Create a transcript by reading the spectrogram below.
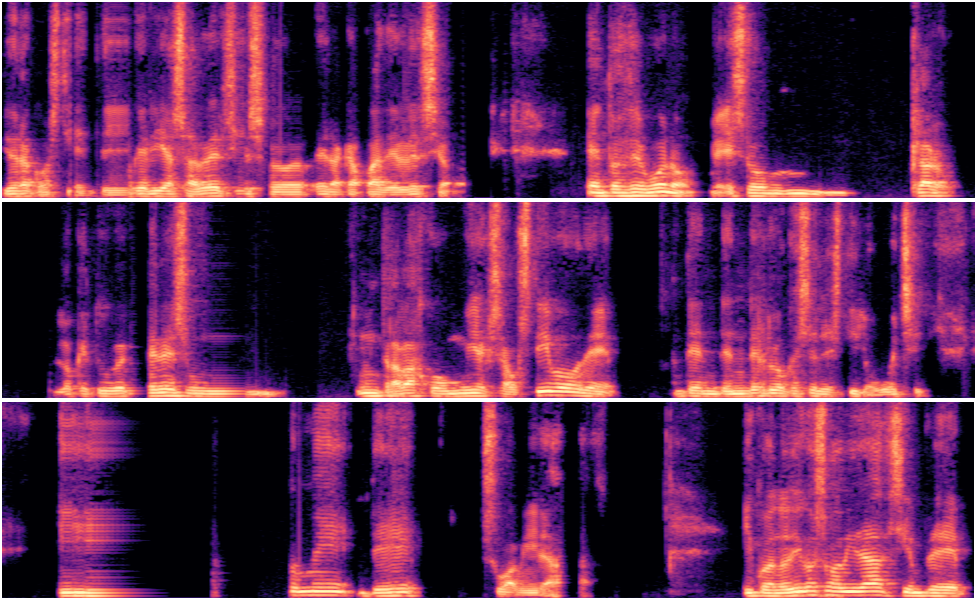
yo era consciente, yo quería saber si eso era capaz de verse o no. Entonces, bueno, eso, claro, lo que tuve que hacer es un, trabajo muy exhaustivo de, entender lo que es el estilo Wechi. Y de suavidad. Y cuando digo suavidad, siempre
